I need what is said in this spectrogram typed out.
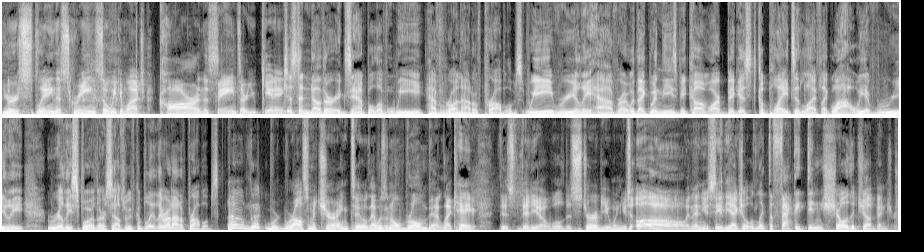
you're splitting the screen so we can watch Car and the Saints are you kidding Just another example of we have run out of problems. We really have, right? With like when these become our biggest complaints in life, like, wow, we have really, really spoiled ourselves. We've completely run out of problems. oh look we're, we're also maturing too that was an old Rome bit like hey this video will disturb you when you say oh and then you see the actual like the fact they didn't show the Chubb injury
